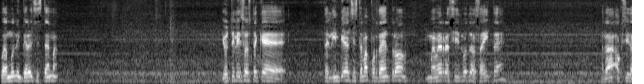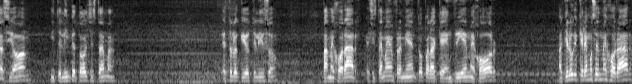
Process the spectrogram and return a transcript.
podemos limpiar el sistema. Yo utilizo este que te limpia el sistema por dentro, mueve residuos de aceite, ¿verdad? oxidación y te limpia todo el sistema. Esto es lo que yo utilizo para mejorar el sistema de enfriamiento para que enfríe mejor. Aquí lo que queremos es mejorar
